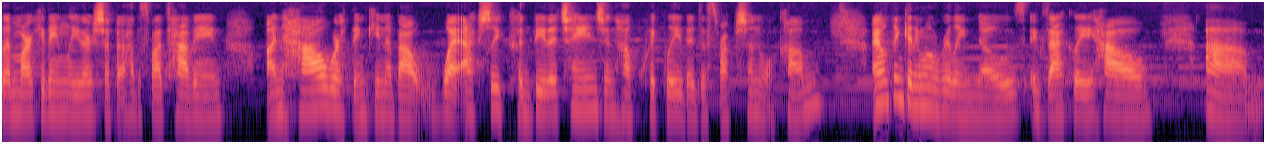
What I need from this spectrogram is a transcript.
the marketing leadership at HubSpot's having on how we're thinking about what actually could be the change and how quickly the disruption will come. I don't think anyone really knows exactly how um,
